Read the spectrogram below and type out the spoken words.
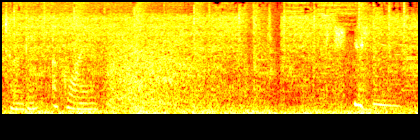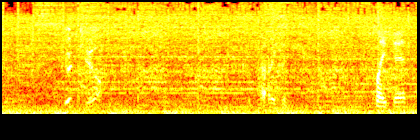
New target acquired. Good kill. Probably could play dead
